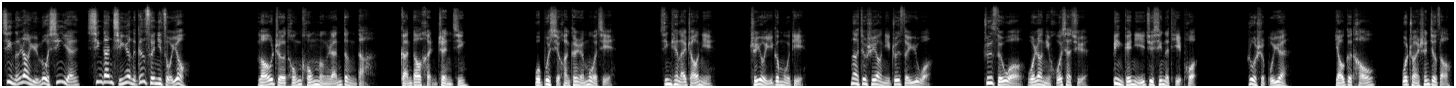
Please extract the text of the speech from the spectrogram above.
竟能让陨落星岩心甘情愿的跟随你左右，老者瞳孔猛然瞪大，感到很震惊。我不喜欢跟人墨迹，今天来找你，只有一个目的，那就是要你追随于我。追随我，我让你活下去，并给你一具新的体魄。若是不愿，摇个头，我转身就走。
